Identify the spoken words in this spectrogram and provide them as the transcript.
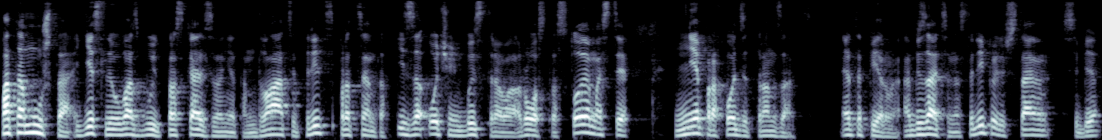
Потому что если у вас будет проскальзывание там 20-30% из-за очень быстрого роста стоимости, не проходит транзакция. Это первое. Обязательно с ставим себе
